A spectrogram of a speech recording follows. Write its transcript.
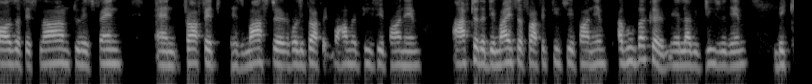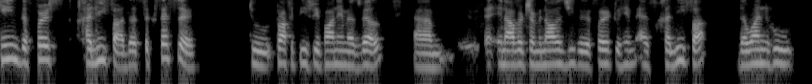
cause of islam to his friend and prophet his master holy prophet muhammad peace be upon him. After the demise of prophet peace be upon him abu bakr may allah be pleased with him became the first khalifa the successor to prophet peace be upon him as well. Um, in our terminology, we refer to him as Khalifa, the one who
